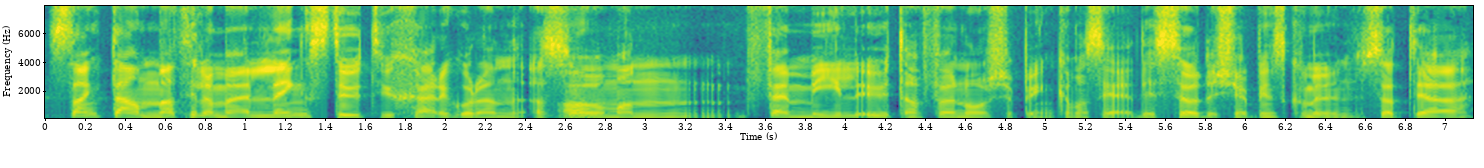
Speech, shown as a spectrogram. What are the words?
Sankt Anna till och med, längst ut vid skärgården. Alltså Ja. man, fem mil utanför Norrköping kan man säga. Det är Söderköpings kommun. Så att jag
